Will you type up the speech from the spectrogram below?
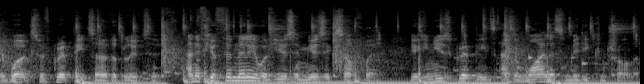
It works with GripBeats over Bluetooth. And if you're familiar with using music software, you can use GripBeats as a wireless MIDI controller.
